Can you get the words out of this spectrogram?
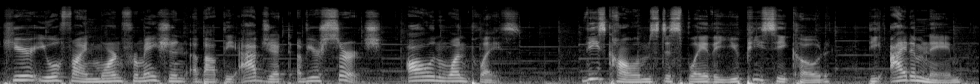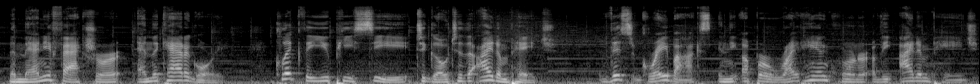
Here you will find more information about the object of your search, all in one place. These columns display the UPC code, the item name, the manufacturer, and the category. Click the UPC to go to the item page. This gray box in the upper right hand corner of the item page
